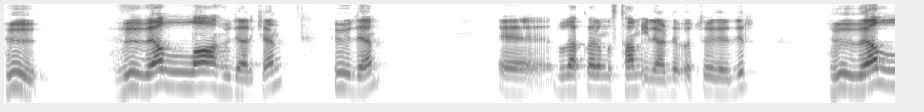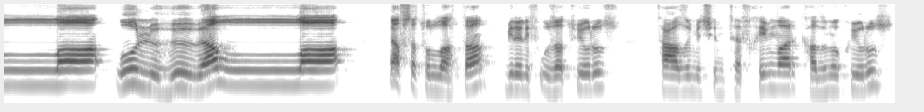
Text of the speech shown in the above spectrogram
hü hüvellahu derken hü'den e, dudaklarımız tam ileride ötüreleridir. Hüvellah, kul hüvellah. Lafzatullah'ta bir elif uzatıyoruz. Tazim için tefhim var. Kalın okuyoruz.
